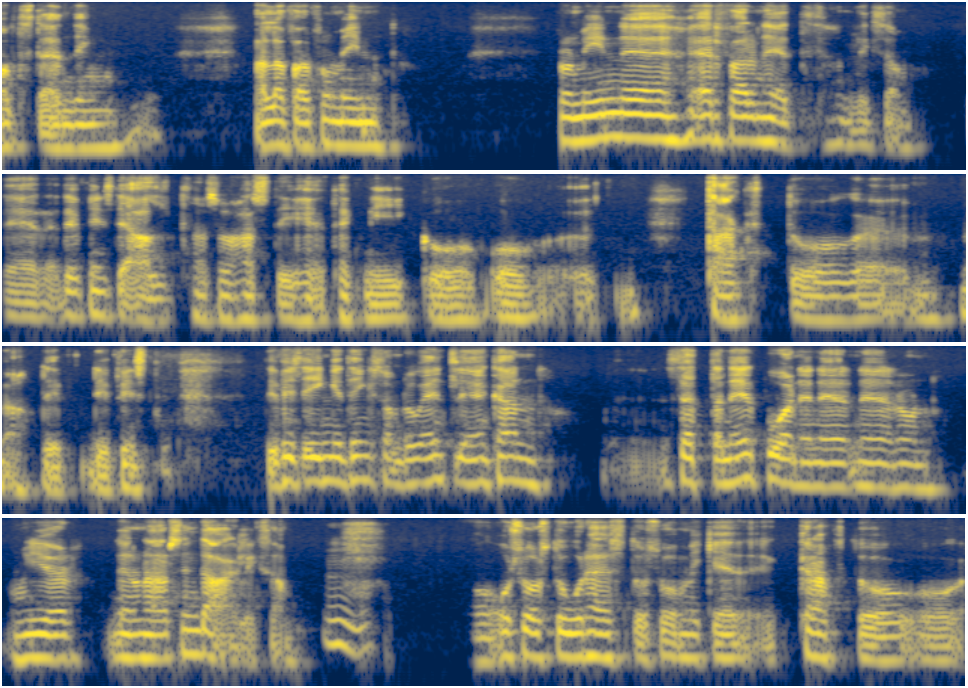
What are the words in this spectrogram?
outstanding. I alla fall från min från min eh, erfarenhet, liksom, det, det, finns det allt. Alltså hastighet, teknik och, och eh, takt och eh, ja, det, det, finns, det finns ingenting som du äntligen kan sätta ner på henne när, när, hon, hon, gör, när hon har sin dag. Liksom. Mm. Och, så stor häst och så mycket kraft och, och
